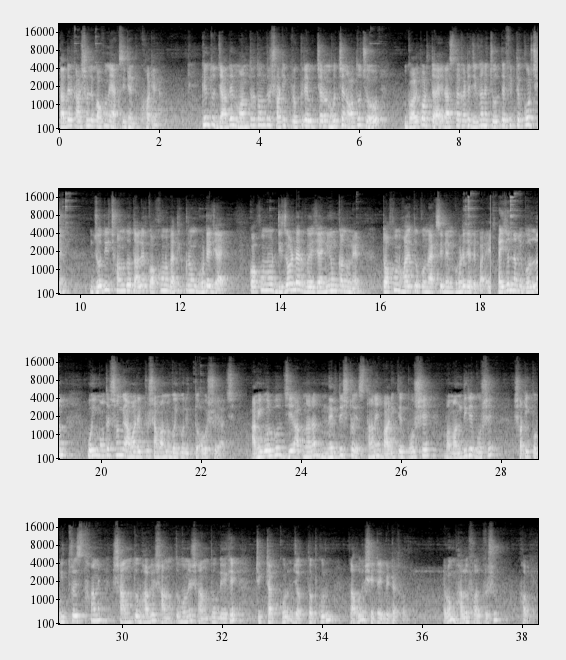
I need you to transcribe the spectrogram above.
তাদের আসলে কখনো অ্যাক্সিডেন্ট ঘটে না। কিন্তু যাদের মন্ত্রতন্ত্র সঠিক প্রক্রিয়ায় উচ্চারণ হচ্ছে না, অথচ গড়পড়তায় রাস্তাঘাটে যেখানে চলতে ফিরতে করছেন, যদি ছন্দ তালের কখনো ব্যতিক্রম ঘটে যায়, কখনো ডিসঅর্ডার হয়ে যায় নিয়মকানুনের, তখন হয়তো কোনো অ্যাক্সিডেন্ট ঘটে যেতে পারে। এই জন্য আমি বললাম, ওই মতের সঙ্গে আমার একটু সামান্য বৈপরীত্য অবশ্যই আছে। আমি বলব যে আপনারা নির্দিষ্ট স্থানে বাড়িতে বসে বা মন্দিরে বসে সঠিক পবিত্র স্থানে শান্তভাবে, শান্ত মনে, শান্ত দেখে ঠিকঠাক করে জপ তপ করুন, তাহলে সেটাই বেটার হবে এবং ভালো ফলপ্রসূ হবে।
